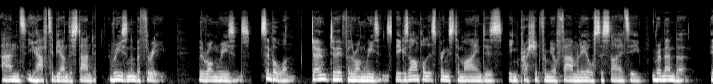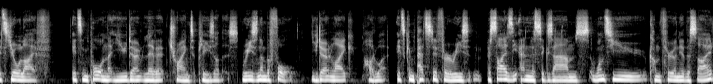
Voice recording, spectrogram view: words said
and you have to be understanding. Reason number three the wrong reasons. Simple one. Don't do it for the wrong reasons. The example that springs to mind is being pressured from your family or society. Remember, it's your life. It's important that you don't live it trying to please others. Reason number four, you don't like hard work. It's competitive for a reason. Besides the endless exams, once you come through on the other side,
